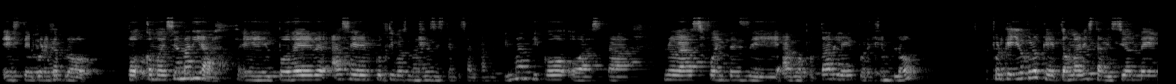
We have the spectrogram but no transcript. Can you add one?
Este, por ejemplo, como decía María, eh, poder hacer cultivos más resistentes al cambio climático o hasta nuevas fuentes de agua potable, por ejemplo. Porque yo creo que tomar esta visión de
